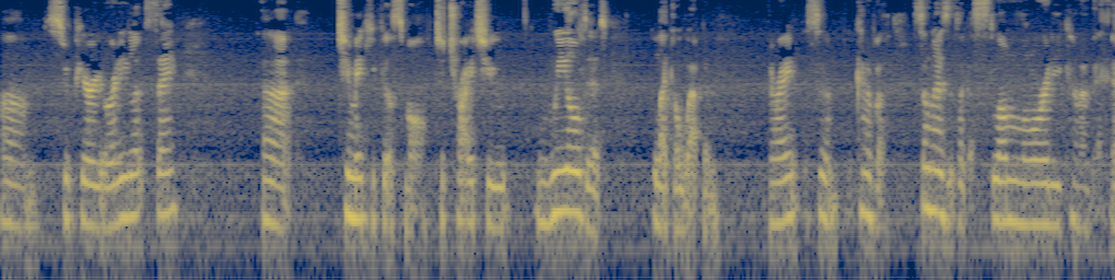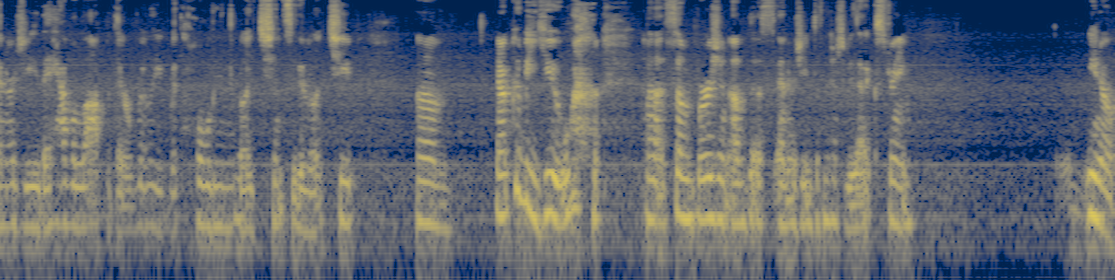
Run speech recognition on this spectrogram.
um, superiority, let's say, uh, to make you feel small, to try to wield it like a weapon. All right, so kind of a sometimes it's like a slumlordy kind of energy. They have a lot, but they're really withholding. They're really chintzy. They're really cheap. Um, now it could be you, uh, some version of this energy. It doesn't have to be that extreme. You know,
